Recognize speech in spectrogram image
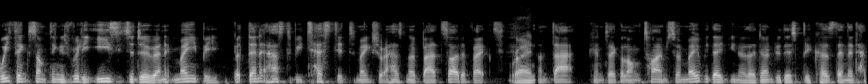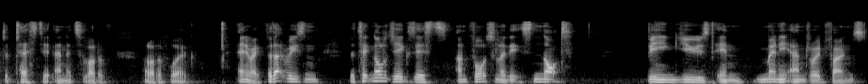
we think something is really easy to do, and it may be, but then it has to be tested to make sure it has no bad side effects, right? And that can take a long time. So maybe they, you know, they don't do this because then they'd have to test it, and it's a lot of a lot of work. Anyway, for that reason, the technology exists. Unfortunately, it's not being used in many Android phones.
